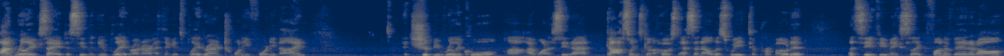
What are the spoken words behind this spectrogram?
I'm really excited to see the new Blade Runner. I think it's Blade Runner 2049 it should be really cool. Uh, I want to see that. Gosling's going to host SNL this week to promote it. Let's see if he makes like fun of it at all.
